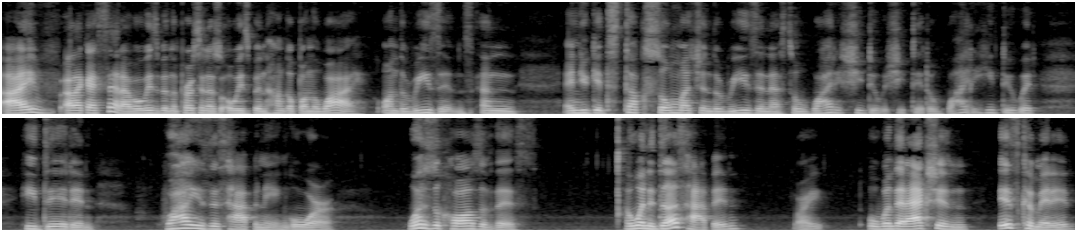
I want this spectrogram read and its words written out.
I've, like I said, I've always been the person that's always been hung up on the why, on the reasons, and and you get stuck so much in the reason as to why did she do what she did, or why did he do what he did, and why is this happening, or what is the cause of this? And when it does happen, right, or when that action is committed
